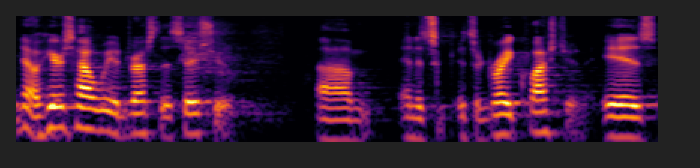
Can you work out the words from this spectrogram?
no, here's how we address this issue. Um, and it's, it's a great question. Is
